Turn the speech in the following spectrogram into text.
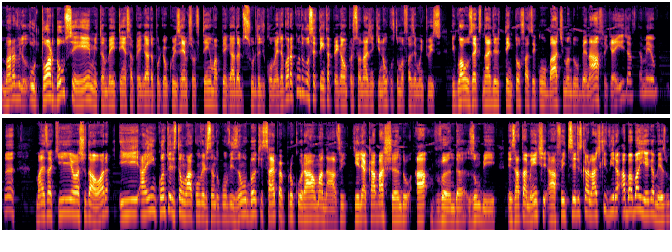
maravilhoso. O Thor do CM também tem essa pegada, porque o Chris Hemsworth tem uma pegada absurda de comédia. Agora, quando você tenta pegar um personagem que não costuma fazer muito isso, igual o Zack Snyder tentou fazer com o Batman do Ben Affleck, aí já fica meio. Né? Mas aqui eu acho da hora. E aí, enquanto eles estão lá conversando com o Visão, o Buck sai para procurar uma nave que ele acaba achando a Wanda zumbi. Exatamente a feiticeira escarlate que vira a Baba Yaga mesmo.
